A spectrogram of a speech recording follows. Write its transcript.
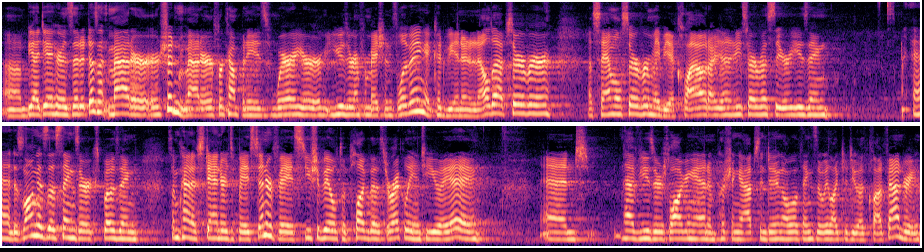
Um, the idea here is that it doesn't matter, or shouldn't matter, for companies where your user information is living. It could be in an LDAP server, a SAML server, maybe a cloud identity service that you're using. And as long as those things are exposing some kind of standards-based interface, you should be able to plug those directly into UAA and have users logging in and pushing apps and doing all the things that we like to do with Cloud Foundry.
